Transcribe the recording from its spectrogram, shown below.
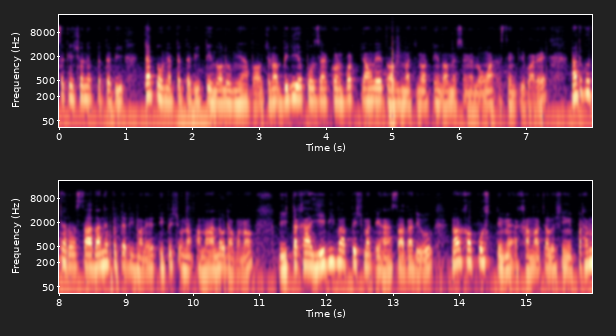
second shot နဲ့ပတ်သက်ပြီးတက်ပုံနဲ့ပတ်သက်ပြီးတင်သွားလို့မရပါဘူးကျွန်တော် video ပုံစံ convert ပြောင်းလဲသွားပြီးမှကျွန်တော်တင်သွားမယ်ဆိုရင်လုံးဝအဆင်ပြေပါတယ်နောက်တစ်ခုကျတော့စာသားနဲ့ပတ်သက်ပြီးမှလည်းဒီ page owner အမှားလောက်တာပေါ့နော်ဒီတစ်ခါရေးပြီးမှ page မှာတင်ထားစာသားတွေကိုနောက်တစ်ခါ post တင်မဲ့အခါမှာကြာလို့ရှိရင်ပထမ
